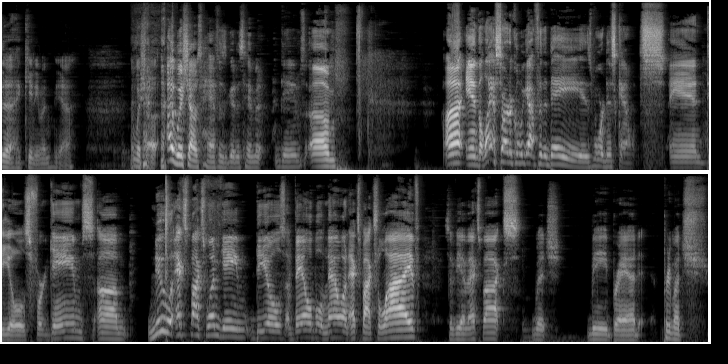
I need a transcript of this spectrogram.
I can't even. Yeah, I wish I, I wish I was half as good as him at games. Um. Uh, and the last article we got for the day is more discounts and deals for games. Um, new Xbox One game deals available now on Xbox Live. So if you have Xbox, which me, Brad, pretty much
